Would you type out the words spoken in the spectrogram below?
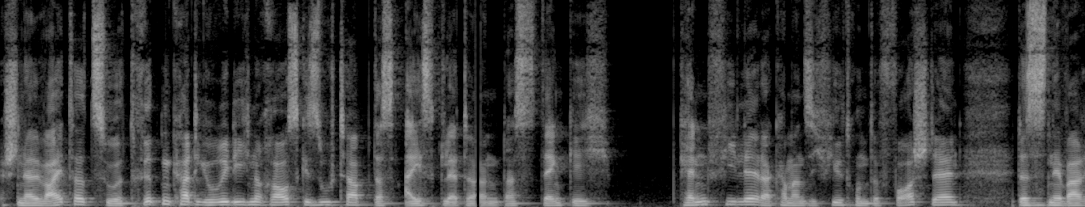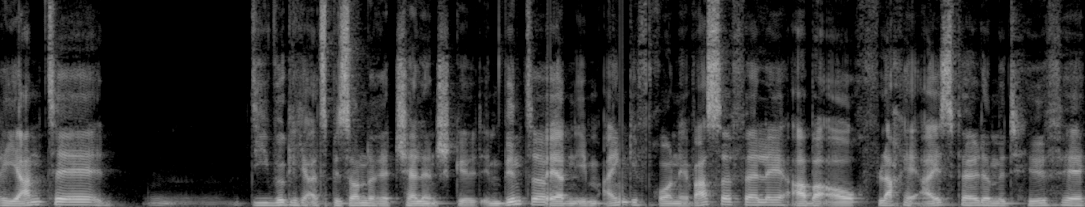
schnell weiter zur dritten Kategorie, die ich noch rausgesucht habe, das Eisklettern. Das denke ich kennen viele, da kann man sich viel drunter vorstellen. Das ist eine Variante, die wirklich als besondere Challenge gilt. Im Winter werden eben eingefrorene Wasserfälle, aber auch flache Eisfelder mit Hilfe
